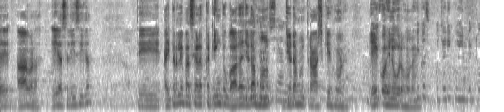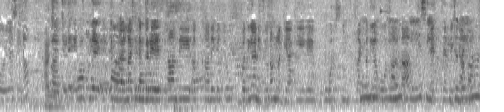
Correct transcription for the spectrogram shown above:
ਇਹ ਆਹ ਵਾਲਾ ਇਹ ਅਸਲੀ ਸੀਗਾ। ਤੇ ਇਧਰਲੇ ਪਾਸੇ ਵਾਲਾ ਕਟਿੰਗ ਤੋਂ ਬਾਅਦ ਆ ਜਿਹੜਾ ਹੁਣ ਜਿਹੜਾ ਹੁਣ ਤਰਾਸ਼ ਕੇ ਹੁਣ। ਇਹ ਕੋਹਿਨੂਰ ਹੋਣਾ ਹੈ। ਬਿਕਾਜ਼ ਜਿਹੜੀ ਕੁਈਨ ਵਿਕਟੋਰੀਆ ਸੀ ਨਾ ਹਾਂਜੀ। ਅਹ ਜਿਹੜੇ ਇੱਥੋਂ ਦੇ ਲਾਈਕ ਅੰਗਰੇਜ਼ਾਂ ਦੀ ਅੱਖਾਂ ਦੇ ਵਿੱਚੋਂ ਵਧੀਆ ਨਹੀਂ ਸੀ ਉਹਨਾਂ ਨੂੰ ਲੱਗਿਆ ਕਿ ਇਹ ਹੋਰ ਲਾਈਕ ਵਧੀਆ ਹੋ ਸਕਦਾ ਇਹ ਸੀ ਇੱਥੇ ਲਿਖਿਆ ਜਦੋਂ ਵਾ ਇਹਨੂੰ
